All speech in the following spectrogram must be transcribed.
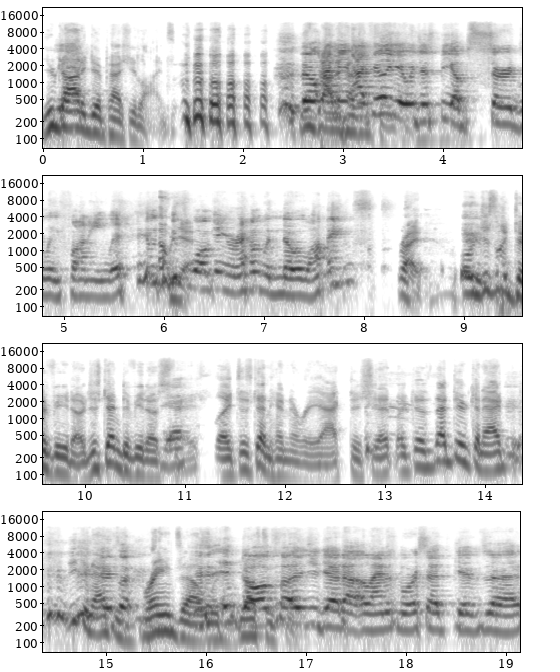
You Yeah. got to give Pesci lines. Though I mean, I feel like it would just be absurdly funny with him Oh, just yeah. walking around with no lines. right. Or just like DeVito, just getting DeVito's Yeah. face, like just getting him to react to shit, like because that dude can act. He can act It's his like- brains out. In Dogma, you get uh, Alanis Morissette gives uh,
